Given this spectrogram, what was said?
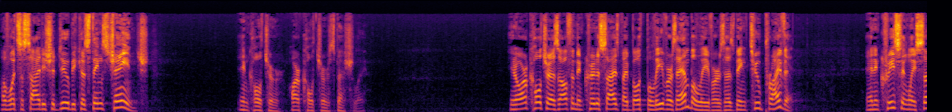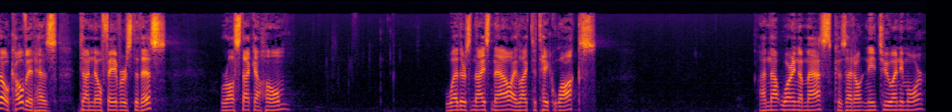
of what society should do because things change in culture, our culture especially. You know, our culture has often been criticized by both believers and believers as being too private. And increasingly so. COVID has done no favors to this. We're all stuck at home. Weather's nice now. I like to take walks. I'm not wearing a mask because I don't need to anymore.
